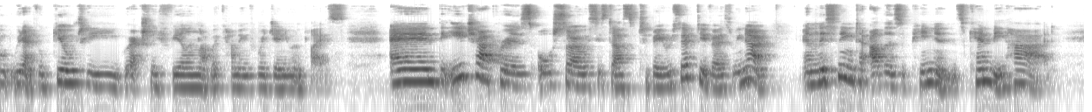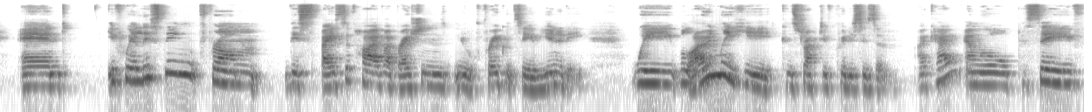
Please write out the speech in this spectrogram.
We don't feel guilty. We're actually feeling like we're coming from a genuine place. And the ear chakras also assist us to be receptive, as we know. And listening to others' opinions can be hard. And if we're listening from this space of high vibrations, you know, frequency of unity, we will only hear constructive criticism, okay? And we'll perceive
